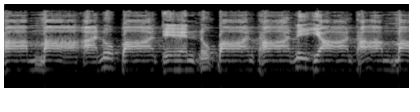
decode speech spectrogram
ธรรมาอนุปาเทนุปาทานิยาธรรมา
